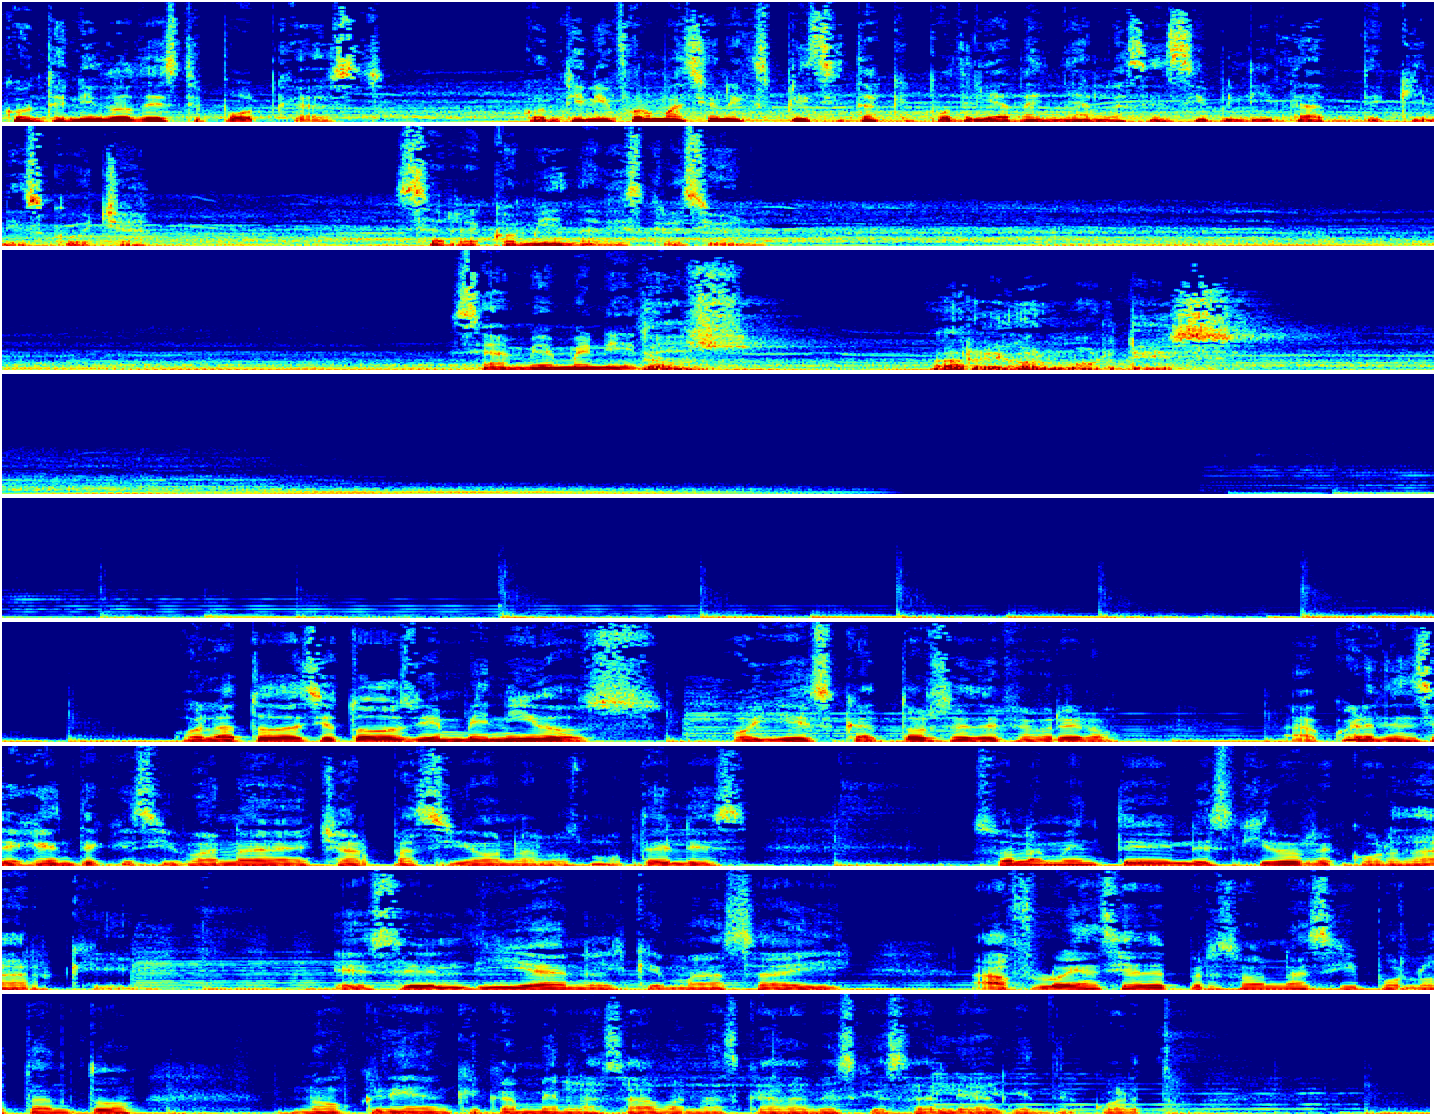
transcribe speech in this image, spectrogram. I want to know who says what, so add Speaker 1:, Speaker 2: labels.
Speaker 1: Contenido de este podcast contiene información explícita que podría dañar la sensibilidad de quien escucha. Se recomienda discreción. Sean bienvenidos a Rigor Mortis. Hola a todas y a todos, bienvenidos. Hoy es 14 de febrero. Acuérdense gente que si van a echar pasión a los moteles, solamente les quiero recordar que es el día en el que más hay afluencia de personas y por lo tanto no crean que cambian las sábanas cada vez que sale alguien del cuarto.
